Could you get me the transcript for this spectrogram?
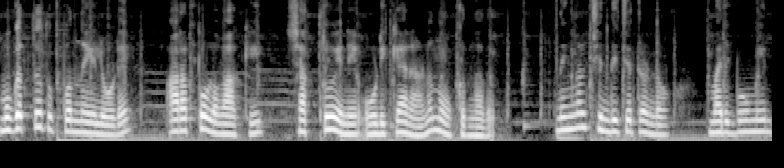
മുഖത്ത് തുപ്പുന്നതിലൂടെ അറപ്പുളവാക്കി ശത്രുവിനെ ഓടിക്കാനാണ് നോക്കുന്നത്. നിങ്ങൾ ചിന്തിച്ചിട്ടുണ്ടോ? മരുഭൂമിയിൽ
